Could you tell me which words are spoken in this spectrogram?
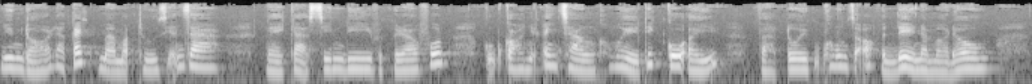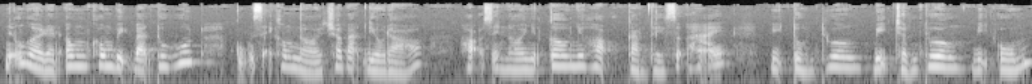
nhưng đó là cách mà mọi thứ diễn ra. Ngay cả Cindy và Crawford cũng có những anh chàng không hề thích cô ấy và tôi cũng không rõ vấn đề nằm ở đâu. Những người đàn ông không bị bạn thu hút cũng sẽ không nói cho bạn điều đó. Họ sẽ nói những câu như họ cảm thấy sợ hãi, bị tổn thương, bị chấn thương, bị ốm.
